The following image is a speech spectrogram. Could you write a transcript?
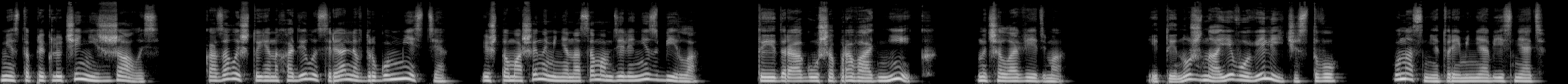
Место приключений сжалось. Казалось, что я находилась реально в другом месте, и что машина меня на самом деле не сбила. «Ты, дорогуша, проводник», — начала ведьма. «И ты нужна его величеству». У нас нет времени объяснять.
